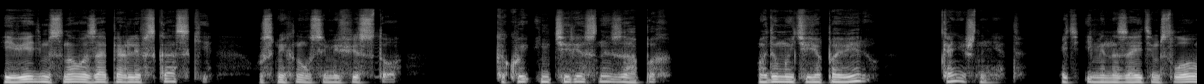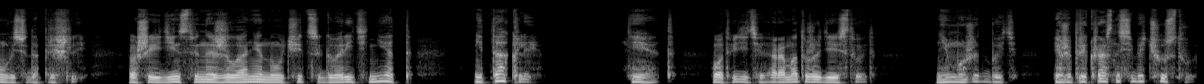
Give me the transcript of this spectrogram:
и ведьм снова заперли в сказки, — усмехнулся Мефисто. «Какой интересный запах!» Вы думаете, я поверю? Конечно, нет. Ведь именно за этим словом вы сюда пришли. Ваше единственное желание научиться говорить «нет». Не так ли? Нет. Вот, видите, аромат уже действует. Не может быть. Я же прекрасно себя чувствую.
